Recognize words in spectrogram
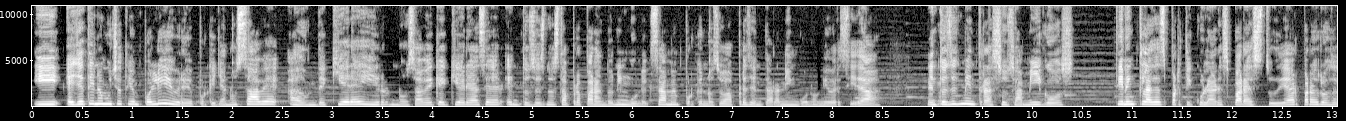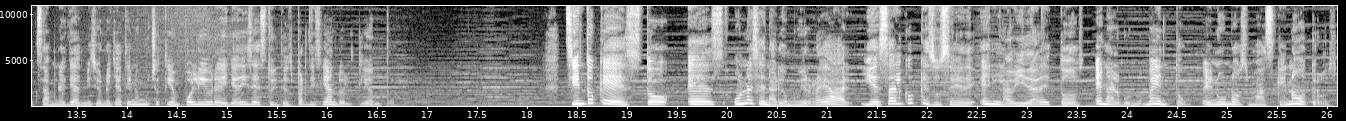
Y ella tiene mucho tiempo libre porque ya no sabe a dónde quiere ir, no sabe qué quiere hacer, entonces no está preparando ningún examen porque no se va a presentar a ninguna universidad. Entonces, mientras sus amigos tienen clases particulares para estudiar para los exámenes de admisión, ella tiene mucho tiempo libre, ella dice, estoy desperdiciando el tiempo. Siento que esto es un escenario muy real y es algo que sucede en la vida de todos en algún momento, en unos más que en otros,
